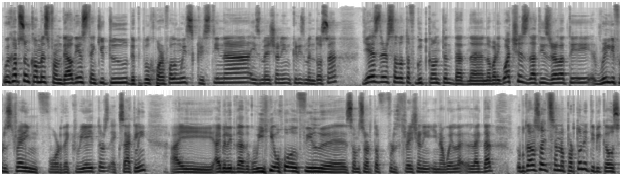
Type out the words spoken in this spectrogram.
We have some comments from the audience. Thank you to the people who are following us. Christina is mentioning Chris Mendoza. Yes, there's a lot of good content that uh, nobody watches. That is relatively really frustrating for the creators. Exactly. I I believe that we all feel uh, some sort of frustration in, in a way like that. But also, it's an opportunity because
